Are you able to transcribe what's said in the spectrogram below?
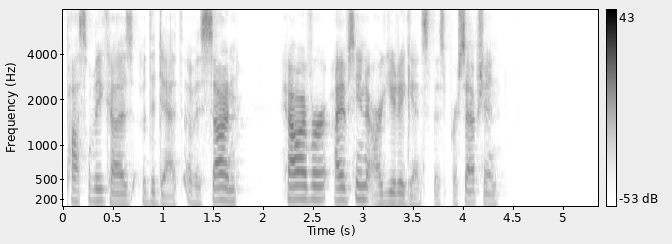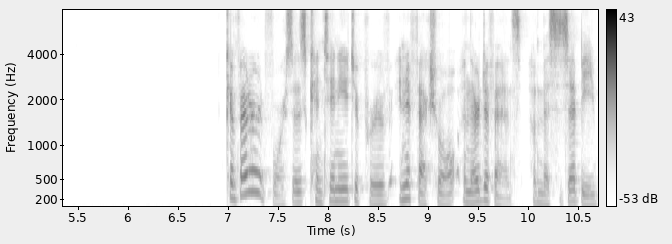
possibly because of the death of his son. However, I have seen it argued against this perception. Confederate forces continue to prove ineffectual in their defense of Mississippi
